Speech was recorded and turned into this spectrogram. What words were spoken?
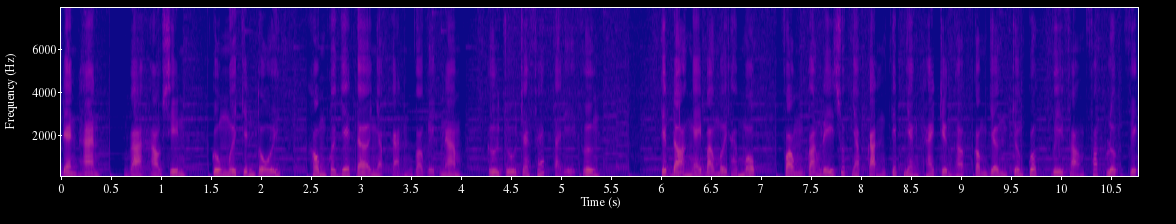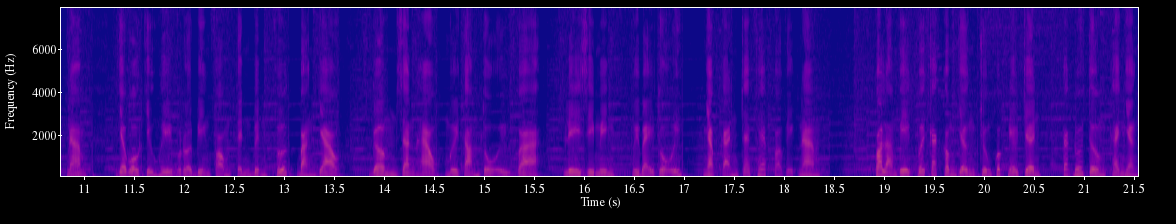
đen Han và Hao Xin cùng 19 tuổi, không có giấy tờ nhập cảnh vào Việt Nam, cư trú trái phép tại địa phương. Tiếp đó ngày 30 tháng 1, Phòng Quản lý xuất nhập cảnh tiếp nhận hai trường hợp công dân Trung Quốc vi phạm pháp luật Việt Nam do Bộ Chỉ huy Bộ đội Biên phòng tỉnh Bình Phước bàn giao gồm Danh Hao 18 tuổi và Li Jimin 17 tuổi nhập cảnh trái phép vào Việt Nam. Qua làm việc với các công dân Trung Quốc nêu trên, các đối tượng khai nhận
